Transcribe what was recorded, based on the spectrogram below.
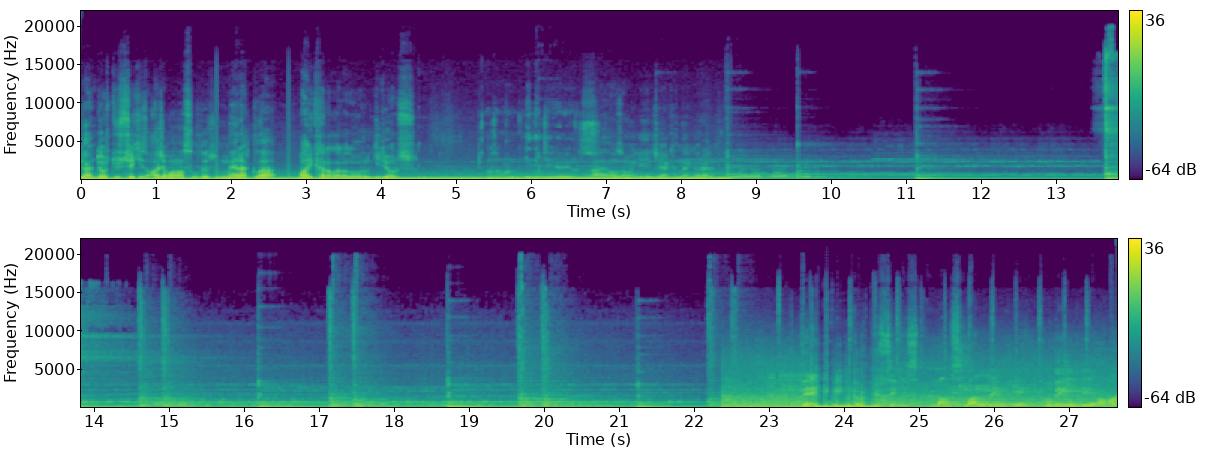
Yani 408 acaba nasıldır? Merakla Baykaralara doğru gidiyoruz. O zaman gidince görüyoruz. Aynen o zaman gidince yakından görelim. Lansman rengi bu değildi ama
